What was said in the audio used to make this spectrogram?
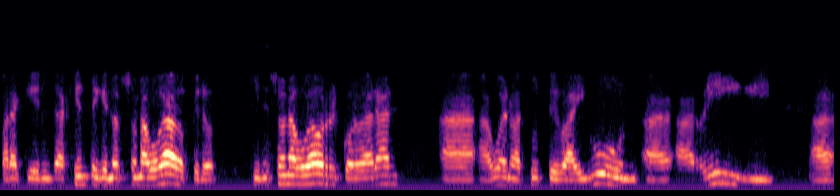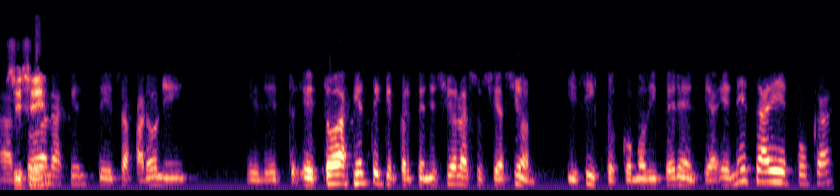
para que la gente que no son abogados, pero quienes son abogados recordarán a, bueno, a Tute Baigún, a, a Riggi, a, toda la gente, Zaffaroni, eh, eh, toda gente que perteneció a la asociación, insisto, como diferencia. En esa época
